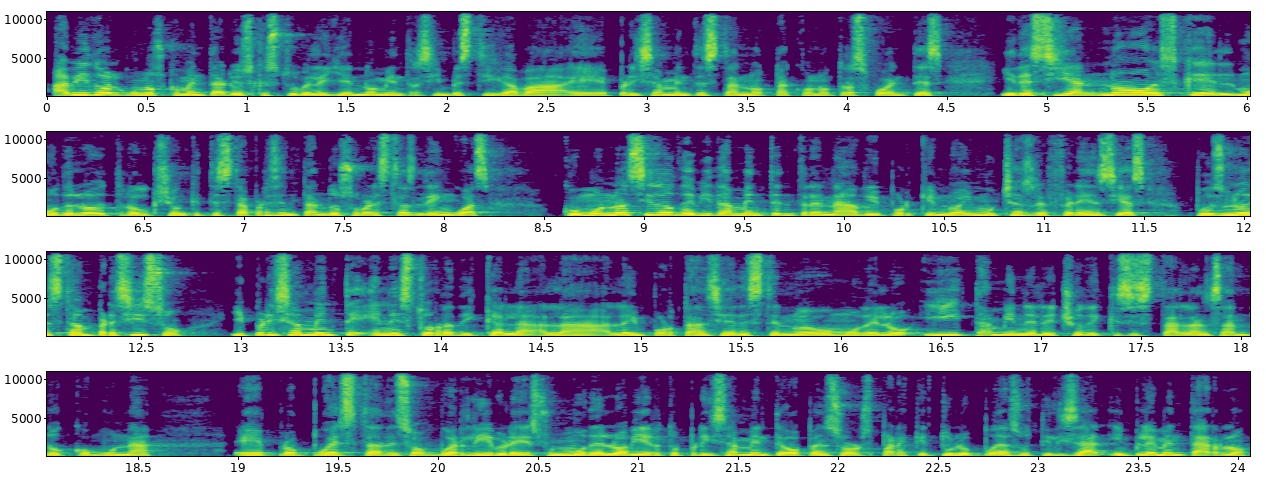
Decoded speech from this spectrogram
Ha habido algunos comentarios que estuve leyendo mientras investigaba eh, precisamente esta nota con otras fuentes y decían, no, es que el modelo de traducción que te está presentando sobre estas lenguas, como no ha sido debidamente entrenado y porque no hay muchas referencias, pues no es tan preciso. Y precisamente en esto radica la, la importancia de este nuevo modelo y también el hecho de que se está lanzando como una eh, propuesta de software libre. Es un modelo abierto precisamente open source para que tú lo puedas utilizar, implementarlo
